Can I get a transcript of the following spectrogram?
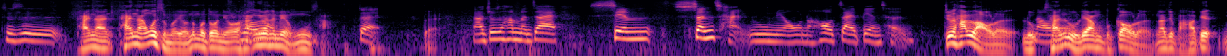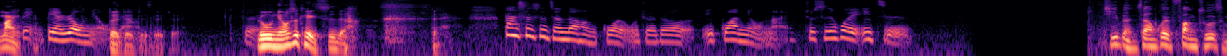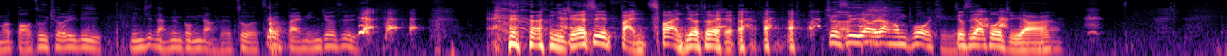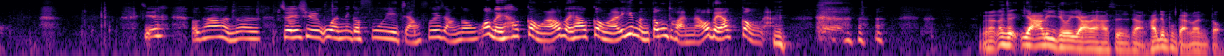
就是台南台南为什么有那么多牛肉汤？因为那边有牧场，对对，然后就是他们在先生产乳牛，然后再变成。就是它老了，乳产乳量不够了，那就把它变卖，变变肉牛。对对对对对，对，乳牛是可以吃的，对。但是是真的很贵，我觉得一罐牛奶就是会一直，基本上会放出什么保住邱丽丽，民进党跟国民党合作，这个摆明就是，你觉得是反串就对了，就是要让他们破局，就是要破局啊。我看到很多人追去问那个副议长，副议长讲：“我不要供啦，我不要供啦，你去问东团啦，我不要供啦。”没有那个压力就会压在他身上，他就不敢乱动。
